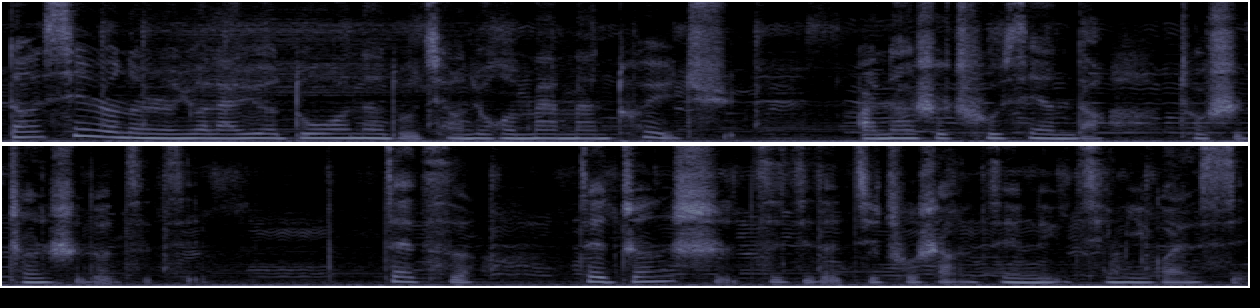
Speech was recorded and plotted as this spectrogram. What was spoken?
当信任的人越来越多，那堵墙就会慢慢退去，而那时出现的就是真实的自己。再次，在真实自己的基础上建立亲密关系。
